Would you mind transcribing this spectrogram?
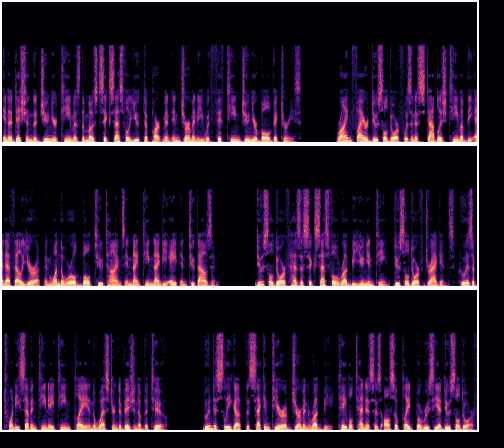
In addition the junior team is the most successful youth department in Germany with 15 Junior Bowl victories. Rhein-Fire Düsseldorf was an established team of the NFL Europe and won the World Bowl two times in 1998 and 2000. Düsseldorf has a successful rugby union team Düsseldorf Dragons, who as of 2017–18 play in the Western Division of the two. Bundesliga, the second tier of German rugby, table tennis is also played Borussia Düsseldorf,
